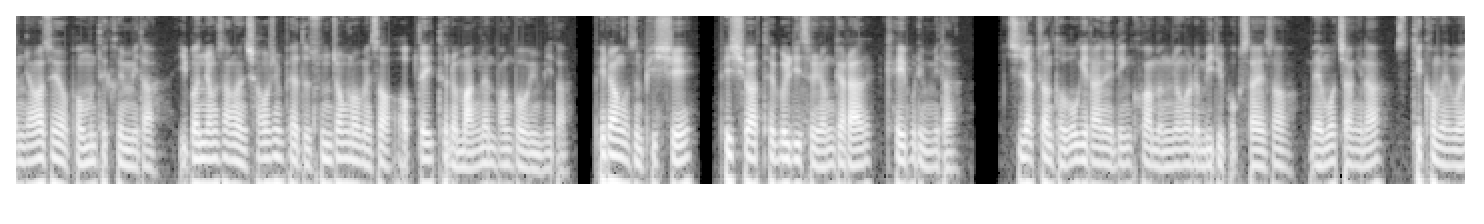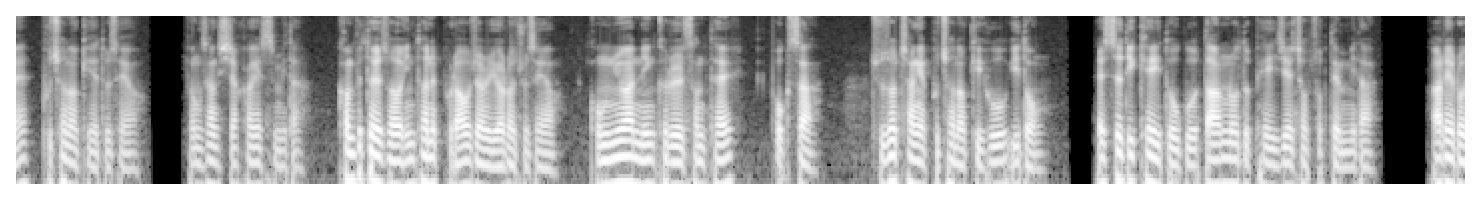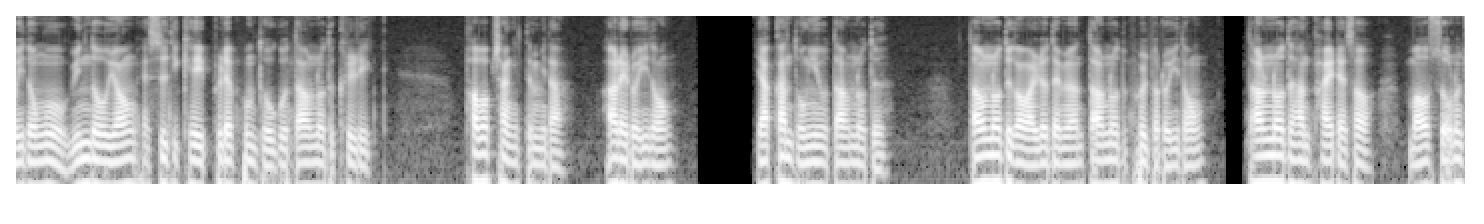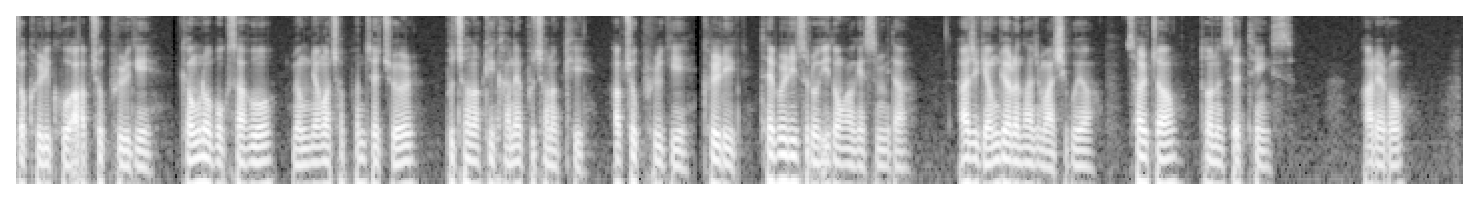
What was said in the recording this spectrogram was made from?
안녕하세요 버문테크입니다. 이번 영상은 샤오신 패드 순정롬에서 업데이트를 막는 방법입니다. 필요한 것은 PC, PC와 태블릿을 연결할 케이블입니다. 시작 전 더보기란의 링크와 명령어를 미리 복사해서 메모장이나 스티커 메모에 붙여넣기 해두세요. 영상 시작하겠습니다. 컴퓨터에서 인터넷 브라우저를 열어주세요. 공유한 링크를 선택, 복사, 주소창에 붙여넣기 후 이동. SDK 도구 다운로드 페이지에 접속됩니다. 아래로 이동 후 윈도우용 SDK 플랫폼 도구 다운로드 클릭. 팝업 창이 뜹니다. 아래로 이동. 약간 동의 후 다운로드. 다운로드가 완료되면 다운로드 폴더로 이동. 다운로드한 파일에서 마우스 오른쪽 클릭 후 압축 풀기. 경로 복사 후 명령어 첫 번째 줄 붙여넣기 칸에 붙여넣기. 압축 풀기 클릭. 태블릿으로 이동하겠습니다. 아직 연결은 하지 마시고요. 설정 또는 세팅스 아래로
